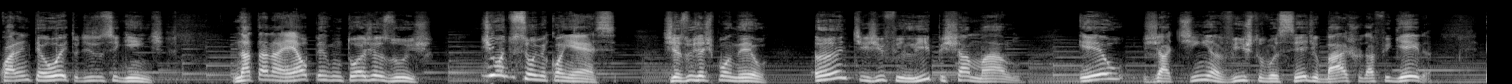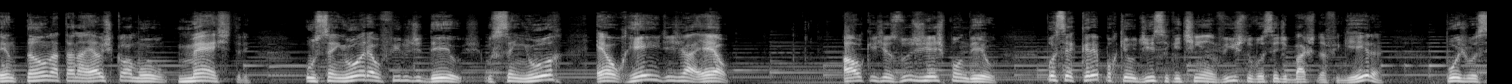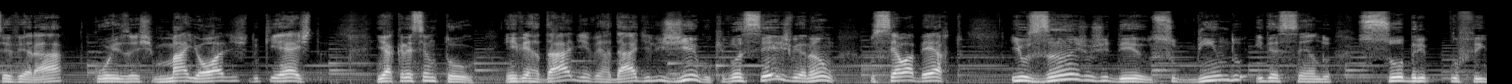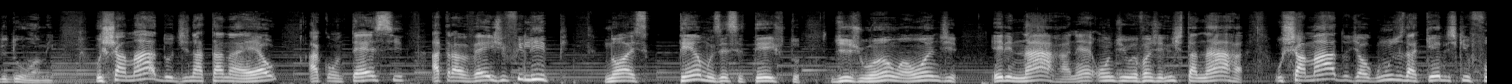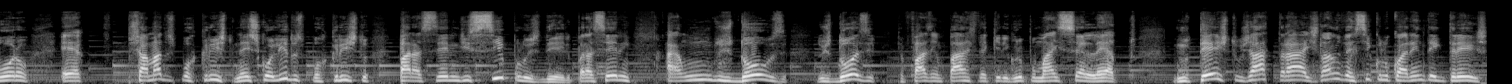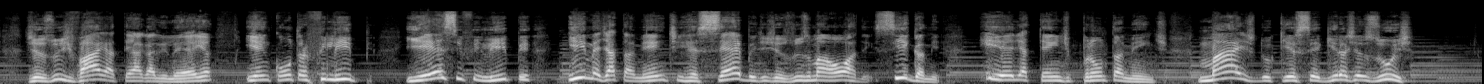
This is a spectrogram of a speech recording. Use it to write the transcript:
48 diz o seguinte: Natanael perguntou a Jesus: De onde o Senhor me conhece? Jesus respondeu: Antes de Filipe chamá-lo, eu já tinha visto você debaixo da figueira. Então Natanael exclamou: Mestre, o Senhor é o Filho de Deus, o Senhor é o Rei de Israel. Ao que Jesus respondeu: Você crê porque eu disse que tinha visto você debaixo da figueira? Pois você verá coisas maiores do que esta. E acrescentou: Em verdade, em verdade lhes digo que vocês verão o céu aberto e os anjos de Deus subindo e descendo sobre o filho do homem. O chamado de Natanael acontece através de Filipe. Nós temos esse texto de João onde ele narra, né, onde o evangelista narra o chamado de alguns daqueles que foram é, chamados por Cristo, né, escolhidos por Cristo para serem discípulos dele, para serem ah, um dos doze, dos doze que fazem parte daquele grupo mais seleto. No texto já atrás, lá no versículo 43, Jesus vai até a Galiléia e encontra Filipe. E esse Filipe imediatamente recebe de Jesus uma ordem: siga-me. E ele atende prontamente. Mais do que seguir a Jesus,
